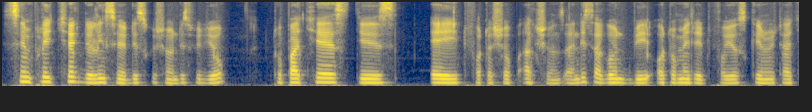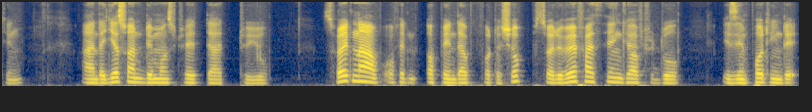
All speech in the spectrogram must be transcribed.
simply check the links in the description of this video to purchase these eight Photoshop actions and these are going to be automated for your skin retouching and I just want to demonstrate that to you. So right now I've opened, opened up Photoshop. So the very first thing you have to do is importing the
